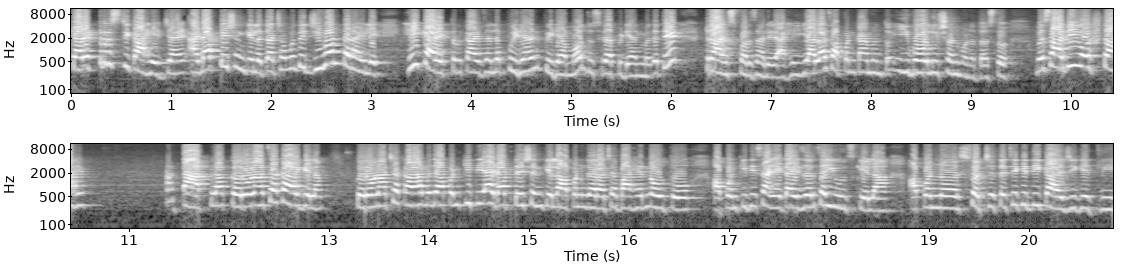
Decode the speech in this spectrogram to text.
कॅरेक्टरिस्टिक आहे जे अडॅप्टेशन केलं त्याच्यामध्ये जिवंत राहिले हे कॅरेक्टर काय झालं? पिढ्यानपिढ्या मग दुसऱ्या पिढ्यांमध्ये ते ट्रान्सफर झालेले आहे. यालाच आपण काय म्हणतो? इव्हॉल्युशन म्हणत असतो. मग साधी गोष्ट आहे. आता आपला करोनाचा काळ गेला. करोनाच्या काळामध्ये आपण किती अडॅप्टेशन केलं आपण घराच्या बाहेर नव्हतो आपण किती सॅनिटायझरचा यूज केला आपण स्वच्छतेची किती काळजी घेतली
